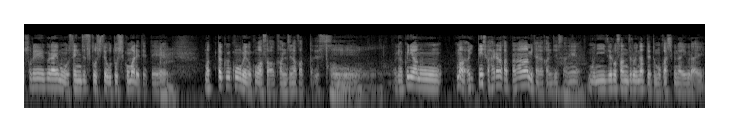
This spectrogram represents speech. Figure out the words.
う、それぐらいもう戦術として落とし込まれてて、うん、全く神戸の怖さは感じなかったですし、逆にあの、まあ、1点しか入らなかったなみたいな感じでしたね。もう2-0、3-0になっててもおかしくないぐらい。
